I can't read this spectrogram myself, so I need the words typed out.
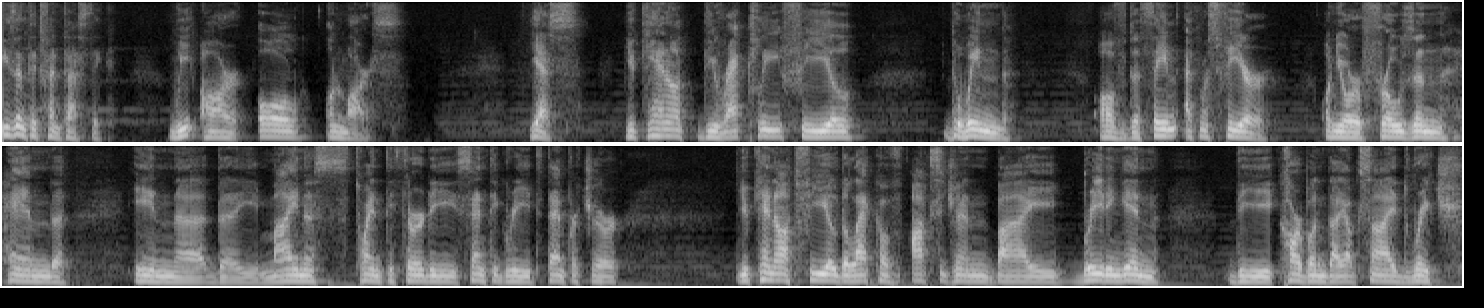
Isn't it fantastic? We are all on Mars. Yes, you cannot directly feel the wind of the thin atmosphere on your frozen hand in uh, the minus 20, 30 centigrade temperature. You cannot feel the lack of oxygen by breathing in the carbon dioxide rich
